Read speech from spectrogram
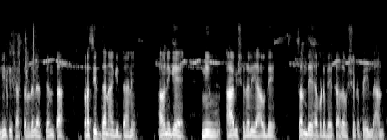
ನೀತಿಶಾಸ್ತ್ರದಲ್ಲಿ ಅತ್ಯಂತ ಪ್ರಸಿದ್ಧನಾಗಿದ್ದಾನೆ, ಅವನಿಗೆ ನೀವು ಆ ವಿಷಯದಲ್ಲಿ ಯಾವುದೇ ಸಂದೇಹ ಪಡಬೇಕಾದ ಅವಶ್ಯಕತೆ ಇಲ್ಲ ಅಂತ.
